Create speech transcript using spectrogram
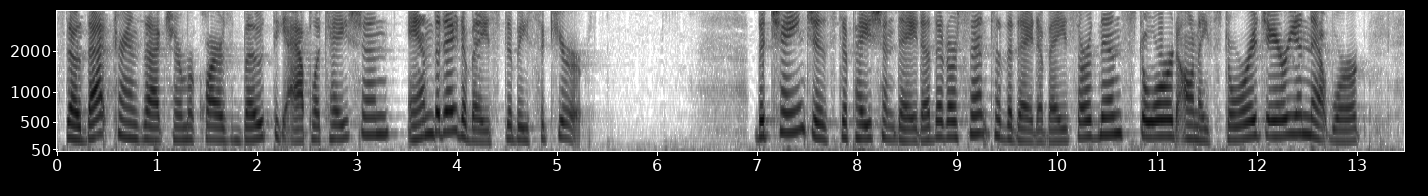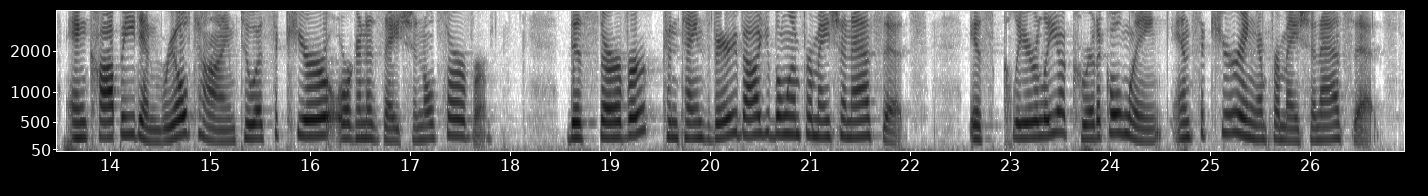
So that transaction requires both the application and the database to be secure. The changes to patient data that are sent to the database are then stored on a storage area network and copied in real time to a secure organizational server. This server contains very valuable information assets is clearly a critical link in securing information assets.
